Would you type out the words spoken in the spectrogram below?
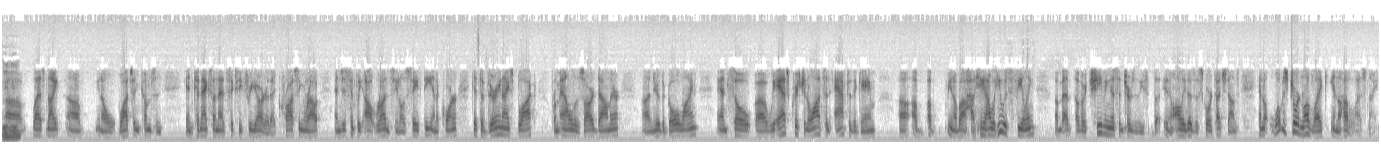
Mm-hmm. Uh, last night, uh, you know, Watson comes and, and connects on that 63 yarder, that crossing route, and just simply outruns, you know, safety in a corner. Gets a very nice block from Al Lazard down there uh, near the goal line. And so uh, we asked Christian Watson after the game, uh, uh, you know, about how he, how he was feeling of, of achieving this in terms of these, the, you know, all he does is score touchdowns. And what was Jordan Love like in the huddle last night?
